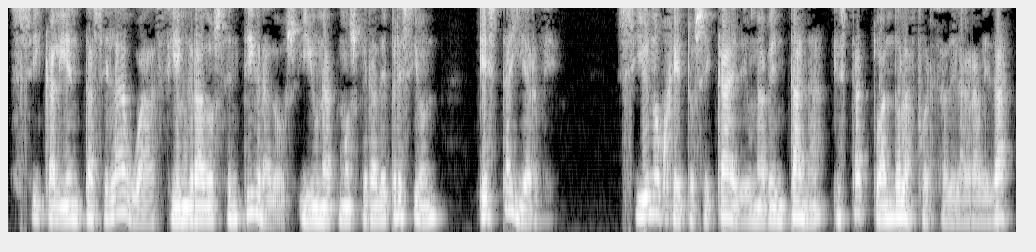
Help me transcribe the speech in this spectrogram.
Si calientas el agua a 100 grados centígrados y una atmósfera de presión, ésta hierve. Si un objeto se cae de una ventana, está actuando la fuerza de la gravedad.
